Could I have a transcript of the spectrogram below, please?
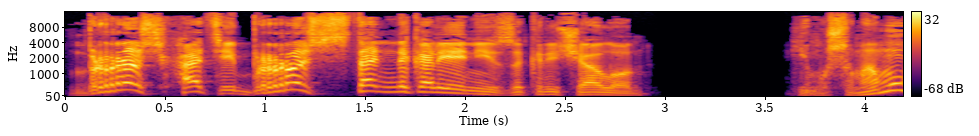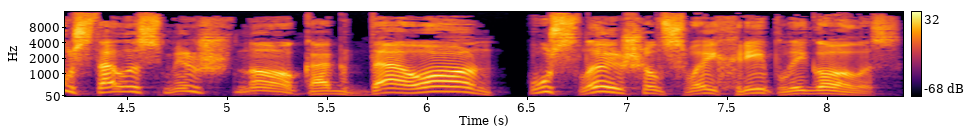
«Брось, Хати, брось, стань на колени!» — закричал он. Ему самому стало смешно, когда он услышал свой хриплый голос.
